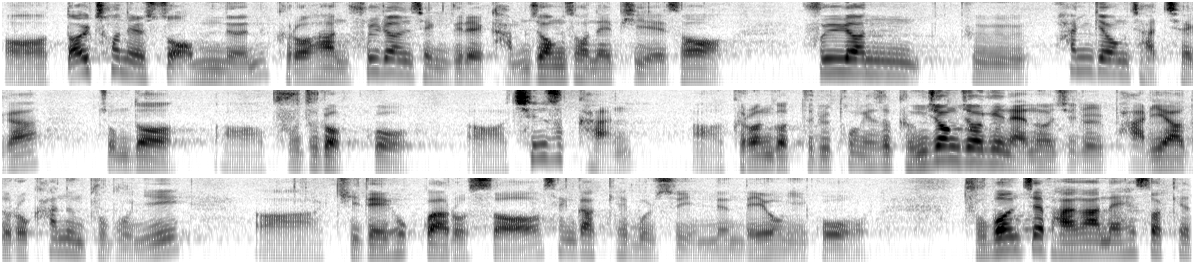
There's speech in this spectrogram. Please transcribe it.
어, 떨쳐낼 수 없는 그러한 훈련생들의 감정선에 비해서 훈련 그 환경 자체가 좀더 어, 부드럽고 어, 친숙한 어, 그런 것들을 통해서 긍정적인 에너지를 발휘하도록 하는 부분이 어, 기대 효과로서 생각해 볼 수 있는 내용이고 두 번째 방안에 해석해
